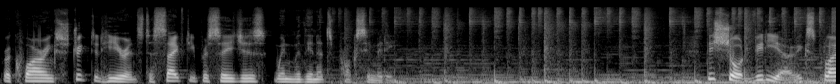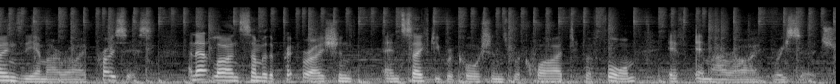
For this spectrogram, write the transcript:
requiring strict adherence to safety procedures when within its proximity. This short video explains the MRI process and outlines some of the preparation and safety precautions required to perform fMRI research.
